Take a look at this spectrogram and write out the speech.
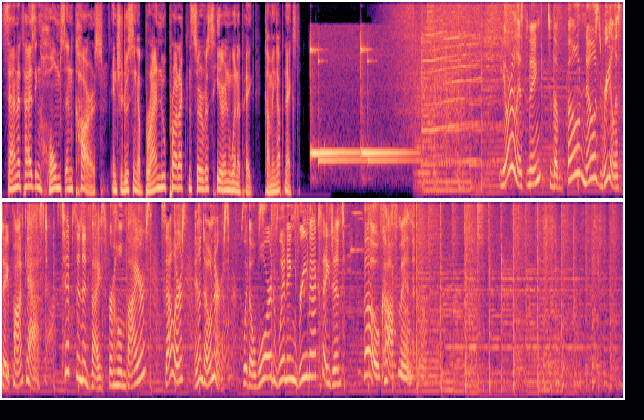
sanitizing homes and cars, introducing a brand new product and service here in Winnipeg. Coming up next. You're listening to the Bo Knows Real Estate Podcast. Tips and advice for home buyers, sellers, and owners with award winning REMAX agent, Bo Kauffmann.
